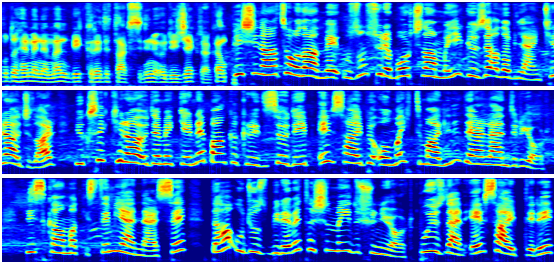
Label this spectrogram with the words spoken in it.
Bu da hemen hemen bir kredi taksidini ödeyecek rakam. Peşinatı olan ve uzun süre borçlanmayı göze alabilen kiracılar yüksek kira ödemek yerine banka kredisi ödeyip ev sahibi olma ihtimalini değerlendiriyor. Risk almak istemeyenlerse daha ucuz bir eve taşınmayı düşünüyor. Bu yüzden ev sahipleri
